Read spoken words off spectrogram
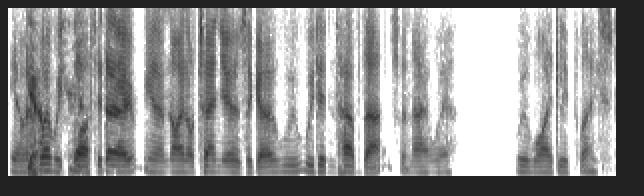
you know, yeah. when we started out, you know, nine or ten years ago, we, we didn't have that, so now we're we're widely placed.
